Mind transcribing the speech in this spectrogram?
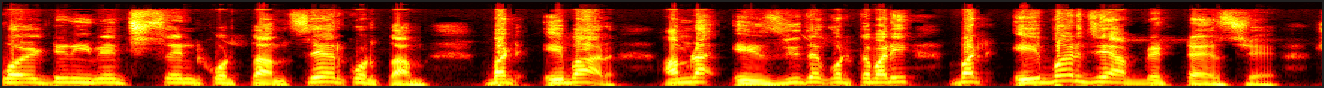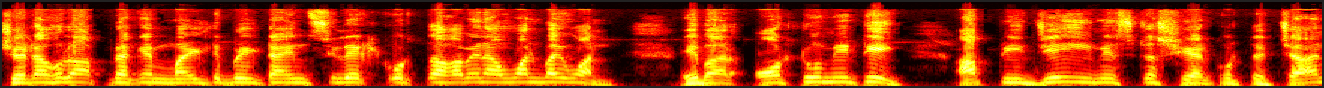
কোয়ালিটির ইমেজ সেন্ড করতাম শেয়ার করতাম। বাট এবার আমরা এইচডিতে করতে পারি। বাট এবার যে আপডেটটা এসছে, সেটা হলো আপনাকে মাল্টিপল টাইম সিলেক্ট করতে হবে না ওয়ান বাই ওয়ান এবার অটোমেটিক আপনি যে ইমেজটা শেয়ার করতে চান,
